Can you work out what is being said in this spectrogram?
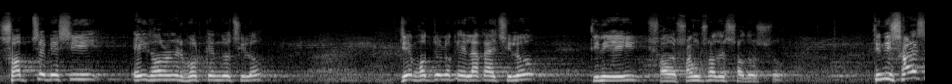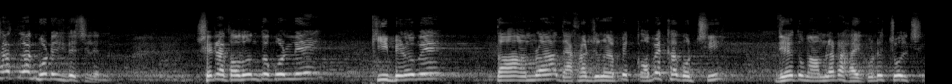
সবচেয়ে বেশি এই ধরনের ভোট কেন্দ্র ছিল? যে ভদ্রলোক এলাকায় ছিল, তিনি এই সংসদের সদস্য। তিনি সাড়ে সাত লাখ ভোটে জিতেছিলেন। সেটা তদন্ত করলে কি বেরোবে, তা আমরা দেখার জন্য অপেক- অপেক্ষা করছি, যেহেতু মামলাটা হাইকোর্টে চলছে।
